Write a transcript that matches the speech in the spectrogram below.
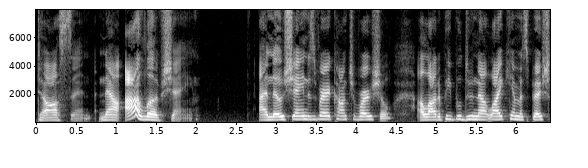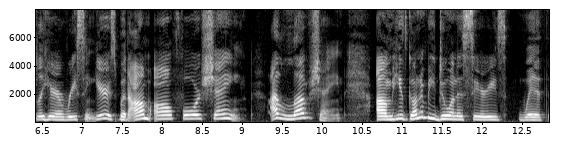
Dawson. Now, I love Shane. I know Shane is very controversial. A lot of people do not like him, especially here in recent years, but I'm all for Shane. I love Shane. Um, he's going to be doing a series with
